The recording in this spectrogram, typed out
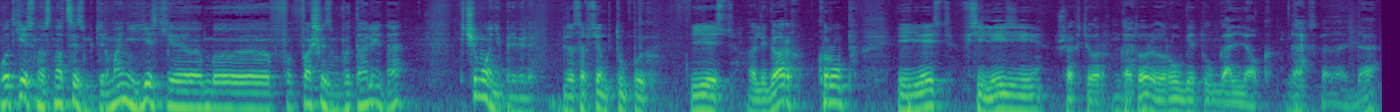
Вот есть у нас нацизм в Германии, есть э, фашизм в Италии, да? К чему они привели? Для совсем тупых. Есть олигарх Круп, и есть в Силезии шахтер, да. который рубит уголек, да. так сказать, да.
